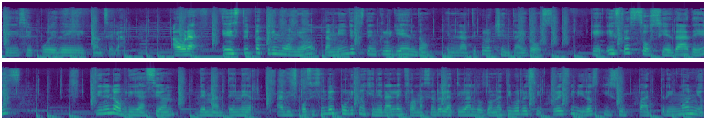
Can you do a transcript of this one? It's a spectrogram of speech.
que se puede cancelar. Ahora este patrimonio también ya se está incluyendo en el artículo 82 que estas sociedades tienen la obligación de mantener a disposición del público en general la información relativa a los donativos recibidos y su patrimonio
